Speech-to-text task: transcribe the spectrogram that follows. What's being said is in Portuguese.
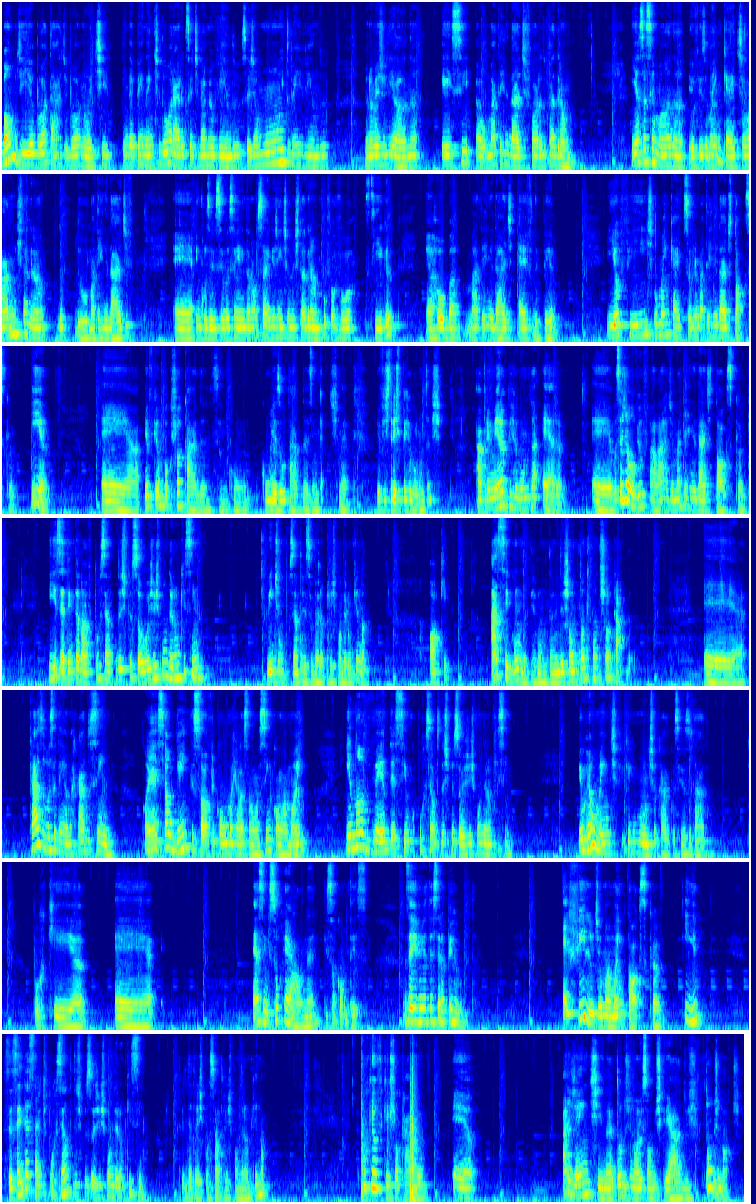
Bom dia, boa tarde, boa noite, independente do horário que você estiver me ouvindo, seja muito bem-vindo. Meu nome é Juliana, esse é o Maternidade Fora do Padrão. E essa semana eu fiz uma enquete lá no Instagram do, do Maternidade. É, inclusive, se você ainda não segue a gente no Instagram, por favor, siga. É maternidadefdp e eu fiz uma enquete sobre maternidade tóxica. E é, eu fiquei um pouco chocada assim, com, com o resultado das enquetes, né? Eu fiz três perguntas. A primeira pergunta era: é, Você já ouviu falar de maternidade tóxica? E 79% das pessoas responderam que sim. 21% responderam, que não. Ok. A segunda pergunta me deixou um tanto quanto chocada. É, caso você tenha marcado sim, conhece alguém que sofre com uma relação assim com a mãe? E 95% das pessoas responderam que sim. Eu realmente fiquei muito chocada com esse resultado. Porque é, é assim, surreal, né? Que isso aconteça. Mas aí vem a terceira pergunta é filho de uma mãe tóxica e 67% das pessoas responderam que sim. 33% responderam que não. Por que eu fiquei chocada? É, a gente, né, todos nós somos criados, todos nós,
